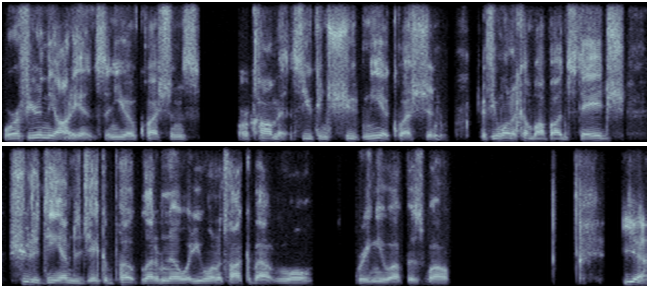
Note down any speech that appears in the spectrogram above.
or if you're in the audience and you have questions or comments, you can shoot me a question. If you want to come up on stage, shoot a DM to Jacob Pope, let him know what you want to talk about, and we'll bring you up as well. Yeah,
